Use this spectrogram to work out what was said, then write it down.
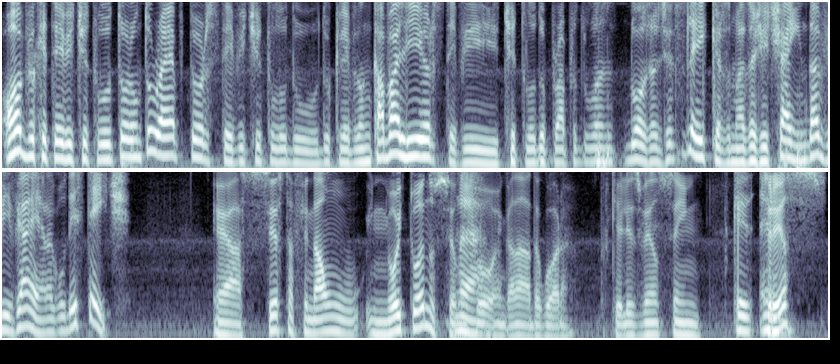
óbvio que teve título do Toronto Raptors, teve título do, do Cleveland Cavaliers, teve título do próprio do Los Angeles Lakers, mas a gente ainda vive a era Golden State. É a sexta final em oito anos, se eu não estou é. enganado agora. Porque eles vencem Porque, é, três...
